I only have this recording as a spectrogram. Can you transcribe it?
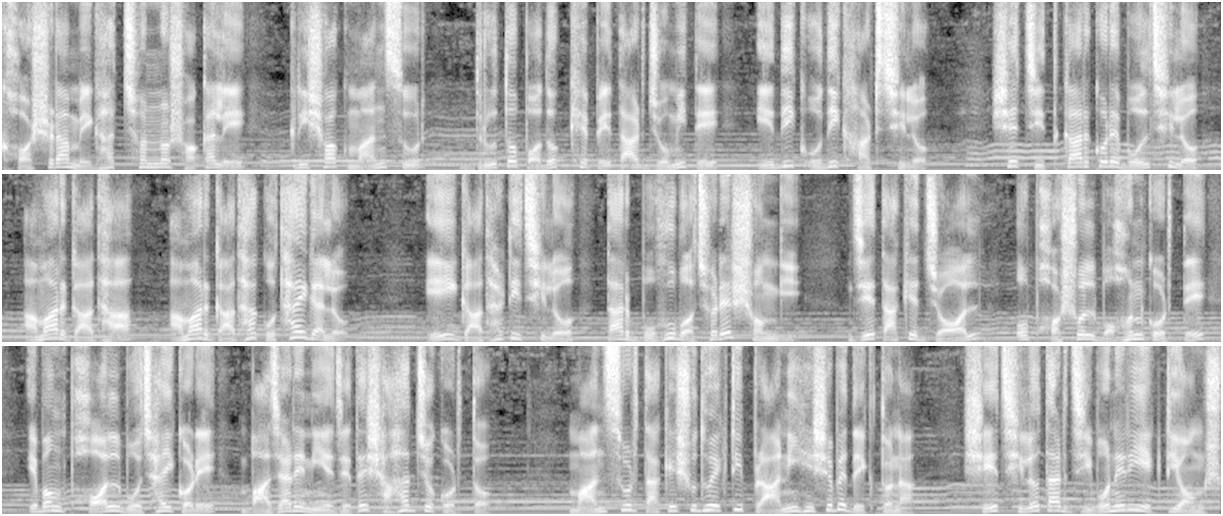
খসড়া মেঘাচ্ছন্ন সকালে কৃষক মানসুর দ্রুত পদক্ষেপে তার জমিতে এদিক ওদিক হাঁটছিল। সে চিৎকার করে বলছিল, আমার গাধা আমার গাধা কোথায় গেল? এই গাধাটি ছিল তার বহু বছরের সঙ্গী, যে তাকে জল ও ফসল বহন করতে এবং ফল বোঝাই করে বাজারে নিয়ে যেতে সাহায্য করত। মানসুর তাকে শুধু একটি প্রাণী হিসেবে দেখত না, সে ছিল তার জীবনেরই একটি অংশ।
